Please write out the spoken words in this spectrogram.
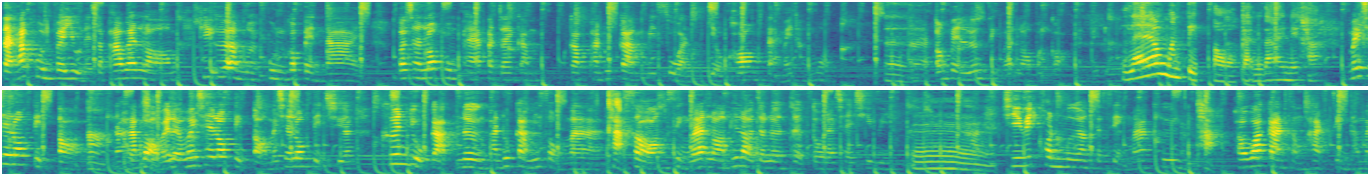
แต่ถ้าคุณไปอยู่ในสภาพแวดล้อม ที่เอื้ออำนวยคุณก็เป็นได้ เพราะฉะนั้นโรคภูมิแพ้ปัจจัยกรรม กับพันธุกรรมมีส่วนเกี่ยวข้องแต่ไม่ทั้งหมดอ่าอ่าต้องเป็นเรื่องสิ่งแวดล้อมประกอบกันไปด้วยแล้วมันติดต่อกันได้ไหมคะ ไม่ใช่โรคติดต่ออานะคะโอเคบอกไว้เลยว่าไม่ใช่โรคติดต่อ ไม่ใช่โรคติดเชื้อ ขึ้นอยู่กับ 1 พันธุกรรมที่ส่งมาค่ะ2สิ่งแวดล้อมที่เราจเจริญเติบโตและใช้ชีวิตอืม ชีวิตคนเมืองจะเสี่ยงมากขึ้นค่ะเพราะว่าการสัมผัสสิ่งธรรม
